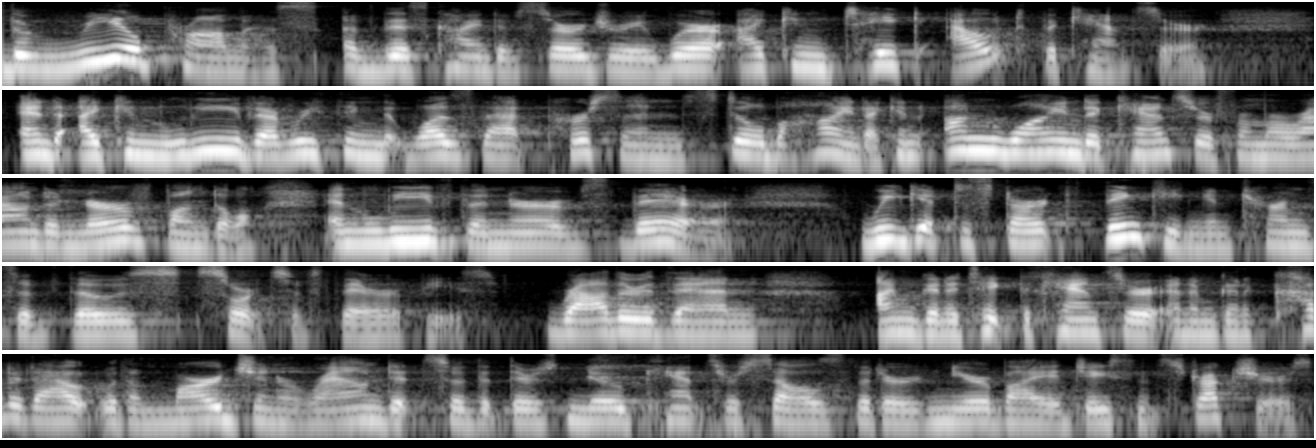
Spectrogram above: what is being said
the real promise of this kind of surgery, where I can take out the cancer and I can leave everything that was that person still behind. I can unwind a cancer from around a nerve bundle and leave the nerves there. We get to start thinking in terms of those sorts of therapies rather than I'm going to take the cancer and I'm going to cut it out with a margin around it so that there's no cancer cells that are nearby adjacent structures.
